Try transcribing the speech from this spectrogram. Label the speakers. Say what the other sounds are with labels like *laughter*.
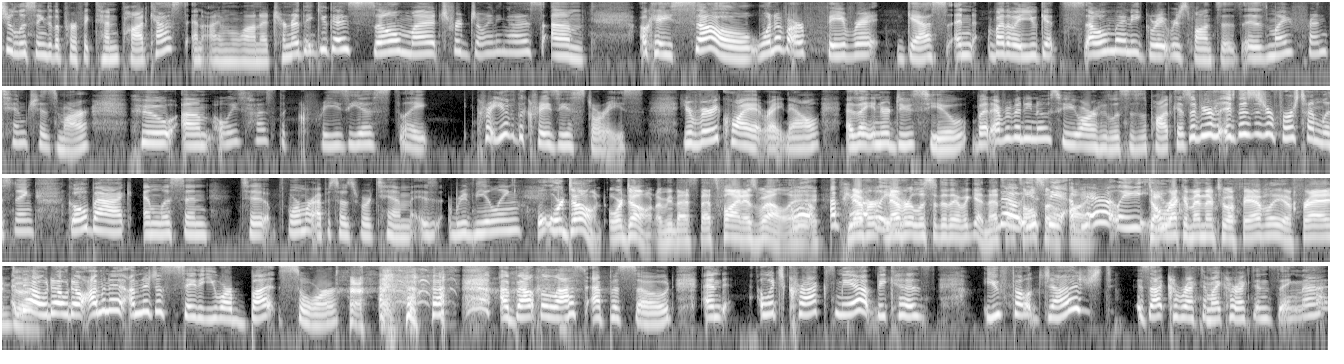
Speaker 1: guys, you're listening to the Perfect 10 podcast, and I'm Lahna Turner. Thank you guys so much for joining us. Um, okay, so one of our favorite guests, and by the way, you get so many great responses, is my friend Tim Chizmar, who um, always has the craziest, like, you have the craziest stories. You're very quiet right now as I introduce you, but everybody knows who you are who listens to the podcast. If you're if this is your first time listening, go back and listen to former episodes where Tim is revealing
Speaker 2: Or, or don't, or don't. I mean, that's that's fine as well.
Speaker 1: Well,
Speaker 2: Eh,
Speaker 1: apparently-
Speaker 2: never never listen to them again. That,
Speaker 1: No,
Speaker 2: that's
Speaker 1: you see,
Speaker 2: fine.
Speaker 1: apparently
Speaker 2: Don't
Speaker 1: you-
Speaker 2: recommend them to a family, a friend. uh,
Speaker 1: No, no, no. I'm gonna I'm gonna just say that you are butt sore *laughs* *laughs* about the last episode, and which cracks me up because you felt judged. Is that correct? Am I correct in saying that?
